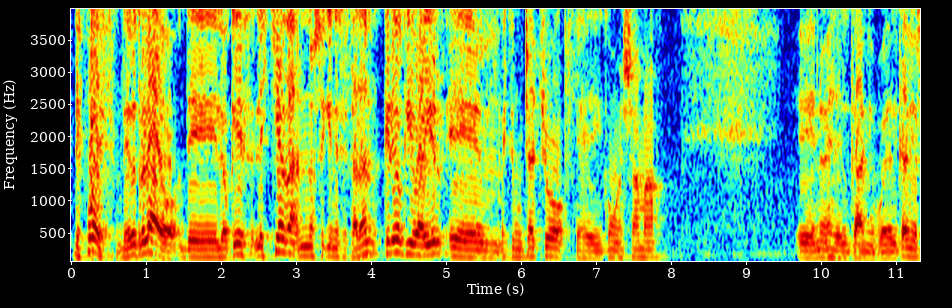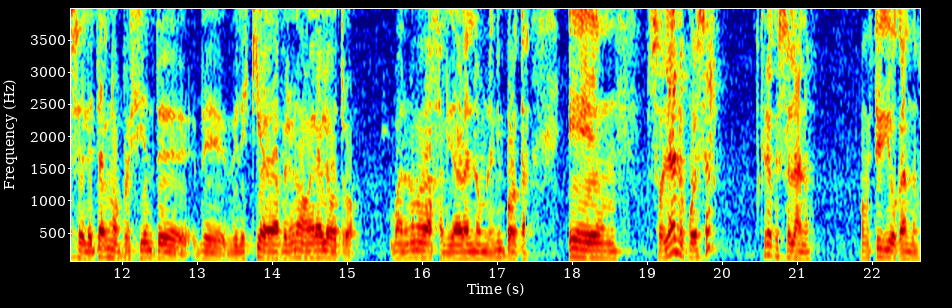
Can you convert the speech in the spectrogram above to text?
Después, del otro lado, de lo que es la izquierda, no sé quiénes estarán. Creo que iba a ir eh, este muchacho, ¿cómo se llama? no es Del Caño, porque Del Caño es el eterno presidente de, de, la izquierda, pero no, era el otro. Bueno, no me va a salir ahora el nombre, no importa. ¿Solano puede ser? Creo que Solano o me estoy equivocando.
